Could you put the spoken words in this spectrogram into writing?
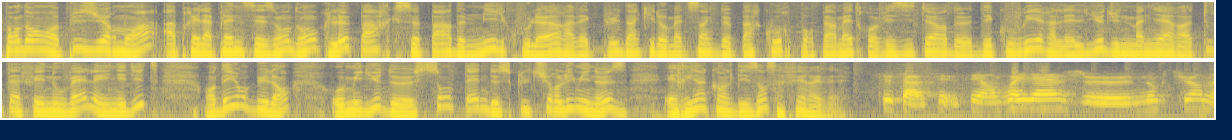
Pendant plusieurs mois, après la pleine saison donc, le parc se part de 1000 couleurs avec plus d'un kilomètre 5 de parcours pour permettre aux visiteurs de découvrir les lieux d'une manière tout à fait nouvelle et inédite en déambulant au milieu de centaines de sculptures lumineuses et rien qu'en le disant ça fait rêver. C'est ça, c'est un voyage euh, nocturne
